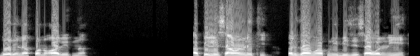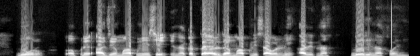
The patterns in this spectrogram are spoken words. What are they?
દોરી નાખવાનો આ રીતના. આપેલી સાવરણીથી અડધા માપની બીજી સાવરણી દોરો. તો આપણે આ જે માપની છે એના કરતા અડધા માપની સાવરણી આ રીતના દોરી નાખવાની.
